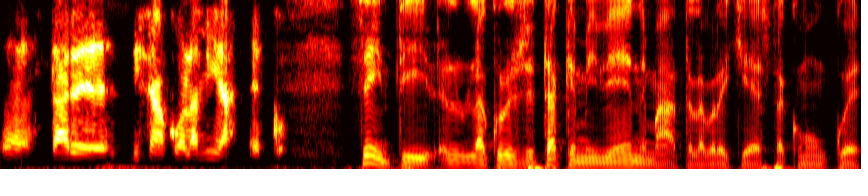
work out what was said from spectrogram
eh, stare di fianco alla mia. Ecco. Senti, la curiosità che mi viene, ma te l'avrei chiesta comunque,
